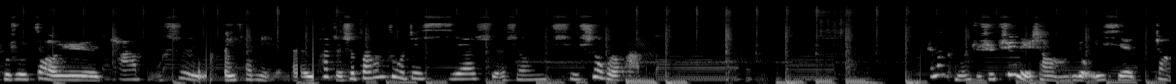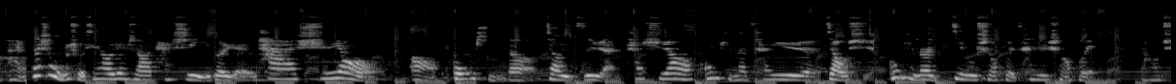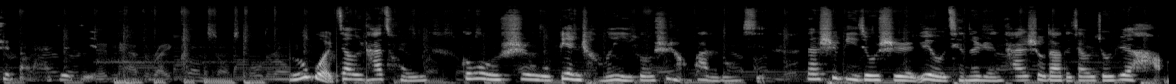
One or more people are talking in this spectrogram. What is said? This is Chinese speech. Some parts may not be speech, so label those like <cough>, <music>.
特殊教育它不是悲天悯人的，它只是帮助这些学生去社会化。他们可能只是智力上有一些障碍，但是我们首先要认识到他是一个人，他需要。哦，公平的教育资源，他需要公平的参与教学，公平的进入社会，参与社会，然后去表达自己。如果教育它从公共事务变成了一个市场化的东西，那势必就是越有钱的人他受到的教育就越好。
